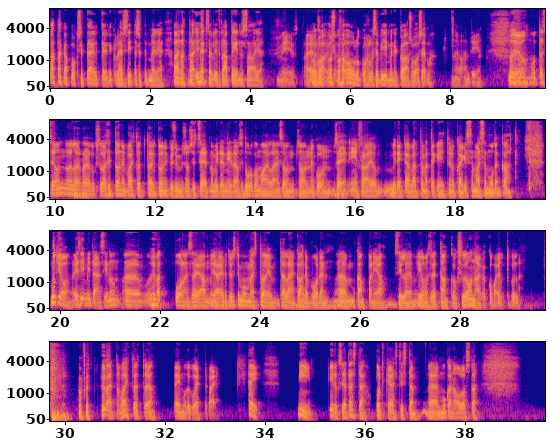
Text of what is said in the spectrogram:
pa- takaboksi täyteen, niin kyllähän se siitä sitten menee. Aina ottaa 9 litraa bensaa ja Niin just. olisikohan. Oulun kohdalla se viimeinen kaasuasema? Joo, en tiedä. No No joo. joo, mutta se on noilla rajoituksilla. Sitten toinen vaihtoehto tai toinen kysymys on sitten se, että no miten niitä on sitten ulkomailla, niin se on, se on niin kuin, se infra ei ole mitenkään välttämättä kehittynyt kaikissa maissa muutenkaan. Mutta joo, ei siinä mitään. Siinä on äh, hyvät puolensa ja, ja erityisesti mun mielestä toi tällainen kahden vuoden äh, kampanja sille ilmaisille tankkauksille on aika kova juttu kyllä. Hyvä, että on vaihtoehtoja. Ei muuta kuin ettepäin. Hei, niin, kiitoksia tästä podcastista, mukanaolosta.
